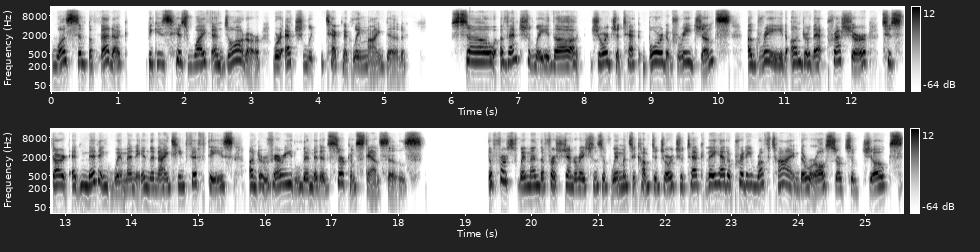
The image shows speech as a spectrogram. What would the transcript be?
was sympathetic because his wife and daughter were actually technically minded. So eventually, the Georgia Tech Board of Regents agreed under that pressure to start admitting women in the 1950s under very limited circumstances the first women, the first generations of women to come to Georgia Tech, they had a pretty rough time. There were all sorts of jokes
